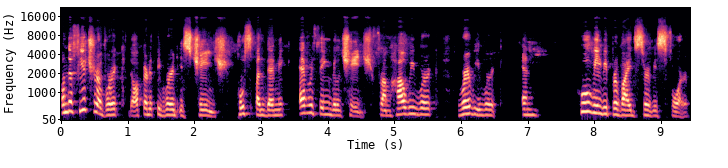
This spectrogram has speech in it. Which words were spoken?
On the future of work, the operative word is change. Post-pandemic, everything will change from how we work, where we work, and who will we provide service for.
